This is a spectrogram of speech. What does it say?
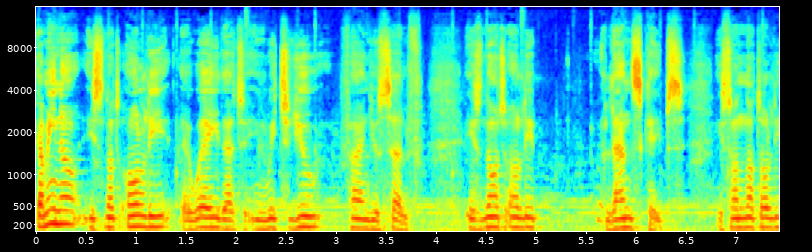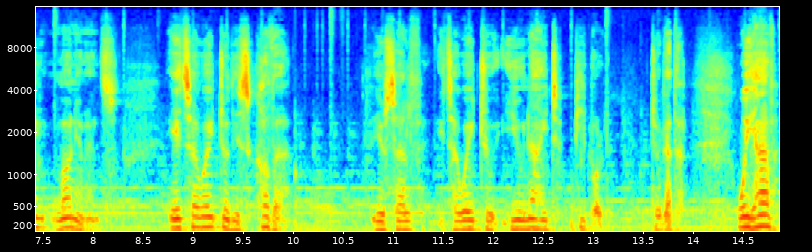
Camino is not only a way that in which you find yourself, it's not only landscapes, it's not, only monuments, it's a way to discover yourself, it's a way to unite people together. We have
